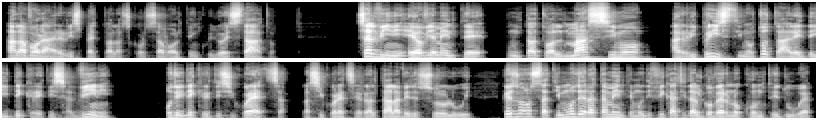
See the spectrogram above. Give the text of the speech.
a lavorare rispetto alla scorsa volta in cui lo è stato. Salvini è ovviamente puntato al massimo al ripristino totale dei decreti Salvini o dei decreti sicurezza, la sicurezza in realtà la vede solo lui, che sono stati moderatamente modificati dal governo Conte 2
